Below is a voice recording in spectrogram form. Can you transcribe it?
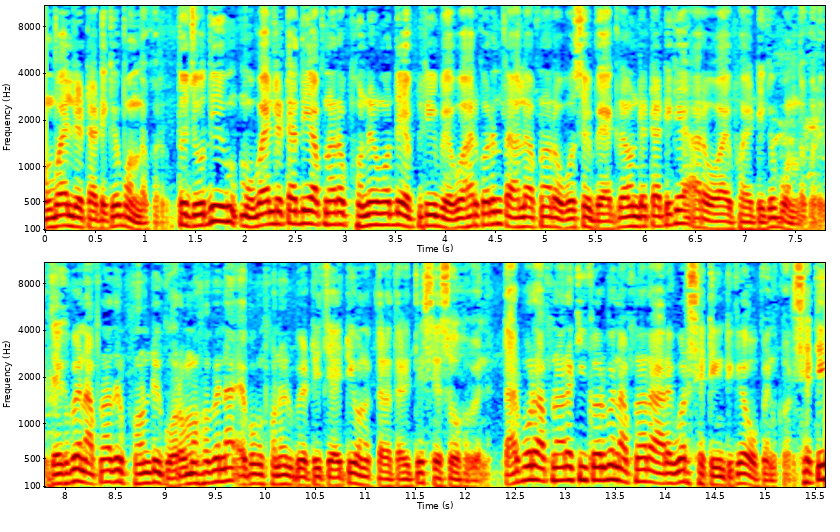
মোবাইল ডেটাটিকে বন্ধ করবেন। তো যদি মোবাইল ডেটা দিয়ে আপনারা ফোনের মধ্যে অ্যাপটি ব্যবহার করেন, তাহলে আপনারা অবশ্যই ব্যাকগ্রাউন্ড ডেটাটিকে আর ওয়াইফাইটিকে বন্ধ করে দেখবেন আপনাদের ফোনটি গরমও হবে না এবং ফোনের ব্যাটারি চাইটি অনেক তাড়াতাড়িতে শেষও হবে না। তারপর আপনারা কি করবেন? আপনারা আরেকবার সেটিংটিকে ওপেন করেন সেটিং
